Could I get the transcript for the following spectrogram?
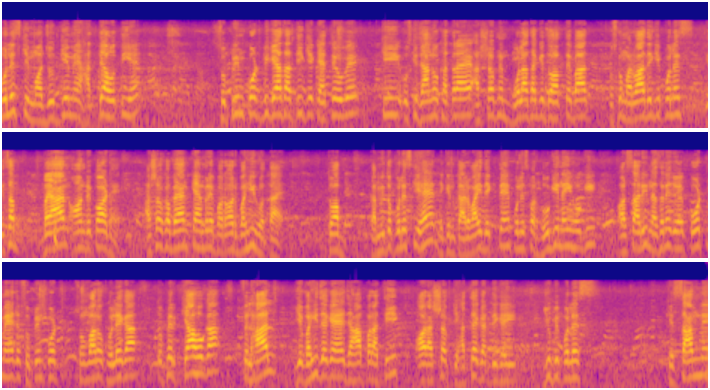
पुलिस की मौजूदगी में हत्या होती है। सुप्रीम कोर्ट भी गया था अतीक ये कहते हुए कि उसकी जान को खतरा है। अशरफ ने बोला था कि दो हफ़्ते बाद उसको मरवा देगी पुलिस। ये सब बयान ऑन रिकॉर्ड है। अशरफ का बयान कैमरे पर और वही होता है। तो अब कमी तो पुलिस की है, लेकिन कार्रवाई देखते हैं, पुलिस पर होगी नहीं होगी। और सारी नज़रें जो है कोर्ट में है, जब सुप्रीम कोर्ट सोमवार को खुलेगा तो फिर क्या होगा? फ़िलहाल ये वही जगह है जहाँ पर अतीक और अशरफ की हत्या कर दी गई। यूपी पुलिस के सामने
